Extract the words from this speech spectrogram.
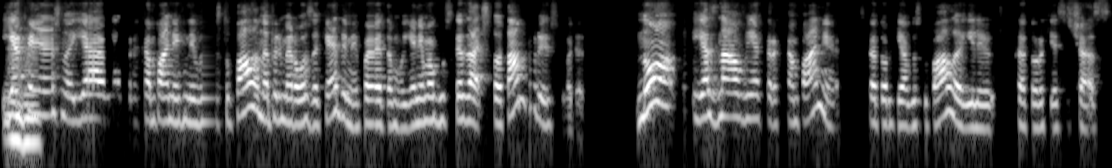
Я, mm-hmm. конечно, я в некоторых компаниях не выступала, например, Oz Academy, поэтому я не могу сказать, что там происходит. Но я знаю в некоторых компаниях, в которых я выступала или в которых я сейчас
